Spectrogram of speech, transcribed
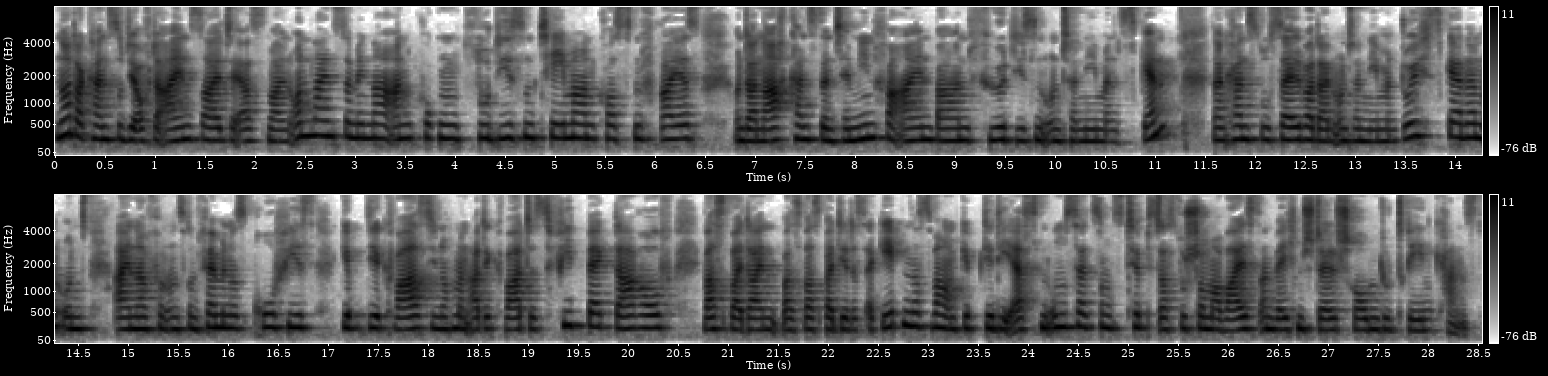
Da kannst du dir auf der einen Seite erstmal ein Online-Seminar angucken zu diesem Thema, ein kostenfreies. Und danach kannst du einen Termin vereinbaren für diesen Unternehmensscan. Dann kannst du selber dein Unternehmen durchscannen und einer von unseren Feminist-Profis gibt gibt dir quasi nochmal ein adäquates Feedback darauf, was bei dein, was, was bei dir das Ergebnis war und gibt dir die ersten Umsetzungstipps, dass du schon mal weißt, an welchen Stellschrauben du drehen kannst.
